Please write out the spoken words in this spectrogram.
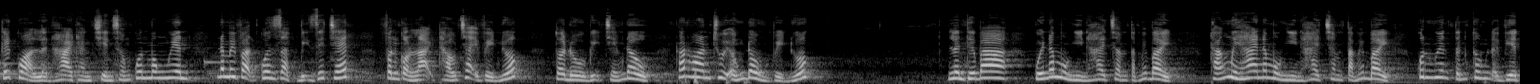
Kết quả lần hai tháng chiến chống quân Mông Nguyên, 50 vạn quân giặc bị giết chết, phần còn lại tháo chạy về nước, tòa đồ bị chém đầu, thoát hoan chui ống đồng về nước. Lần thứ ba, cuối năm 1287, tháng 12 năm 1287, quân Nguyên tấn công Đại Việt,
